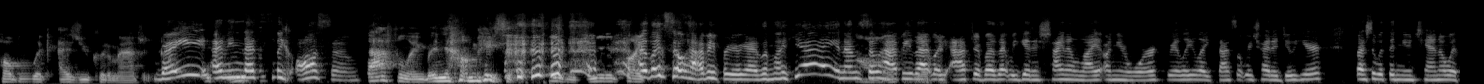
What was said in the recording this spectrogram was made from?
public as you could imagine Right. I mean, that's like awesome. baffling but yeah amazing i mean it's like I'm like so happy for you guys. I'm like, yay. And I'm so Aw, happy that like AfterBuzz that we get to shine a light on your work. Really, like that's what we try to do here, especially with the new channel with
